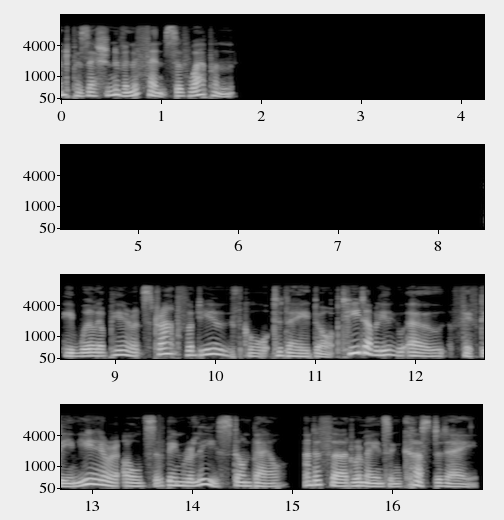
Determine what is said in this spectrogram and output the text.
and possession of an offensive weapon He will appear at Stratford Youth Court today. TWO 15 year olds have been released on bail, and a third remains in custody.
